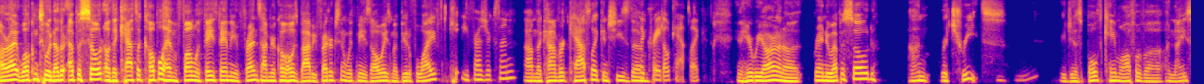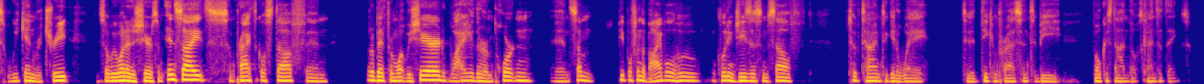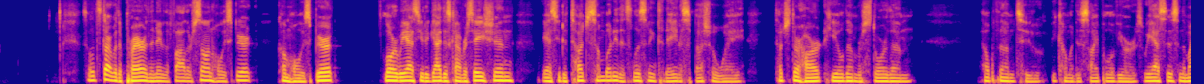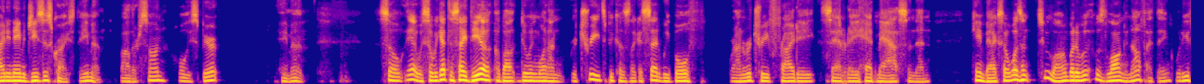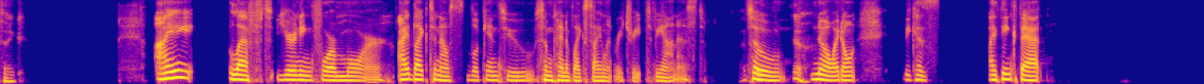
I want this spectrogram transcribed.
All right, welcome to another episode of the Catholic Couple having fun with faith, family, and friends. I'm your co-host Bobby Fredrickson. With me, as always, my beautiful wife, Katie Fredrickson. I'm the convert Catholic, and she's the, the cradle Catholic. And here we are on a brand new episode on retreats. Mm-hmm. We just both came off of a, a nice weekend retreat, so we wanted to share some insights, some practical stuff, and a little bit from what we shared, why they're important, and some people from the Bible who, including Jesus himself, took time to get away, to decompress, and to be focused on those kinds of things. So let's start with a prayer in the name of the Father, Son, Holy Spirit. Come, Holy Spirit. Lord, we ask you to guide this conversation. We ask you to touch somebody that's listening today in a special way. Touch their heart, heal them, restore them, help them to become a disciple of yours. We ask this in the mighty name of Jesus Christ. Amen. Father, Son, Holy Spirit. Amen. So yeah, so we got this idea about doing one on retreats because, like I said, we both were on a retreat Friday, Saturday, had mass, and then came back. So it wasn't too long, but it, w- it was long enough. I think. What do you think? I left yearning for more. I'd like to now look into some kind of like silent retreat, to be honest. That's so, yeah. no, I don't, because I think that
